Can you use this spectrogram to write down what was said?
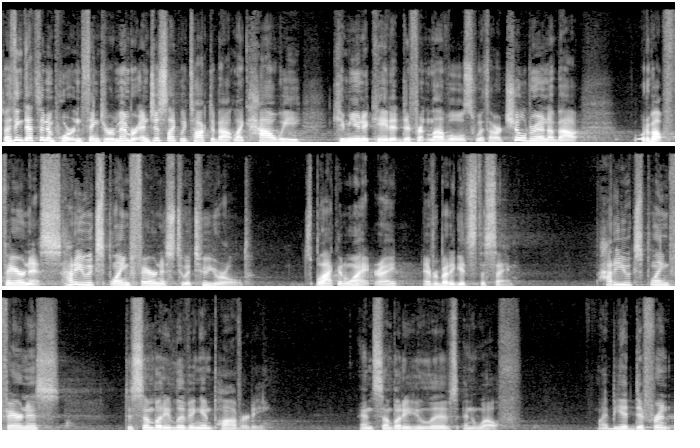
So I think that's an important thing to remember. And just like we talked about, like how we communicate at different levels with our children about what about fairness? How do you explain fairness to a two year old? It's black and white, right? Everybody gets the same. How do you explain fairness to somebody living in poverty and somebody who lives in wealth? Might be a different,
